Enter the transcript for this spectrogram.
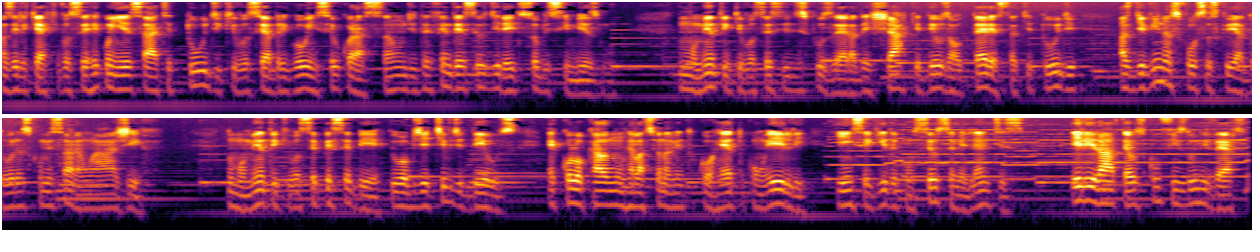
mas Ele quer que você reconheça a atitude que você abrigou em seu coração de defender seus direitos sobre si mesmo. No momento em que você se dispuser a deixar que Deus altere esta atitude, as divinas forças criadoras começarão a agir. No momento em que você perceber que o objetivo de Deus é colocá-la num relacionamento correto com Ele e em seguida com seus semelhantes, Ele irá até os confins do universo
